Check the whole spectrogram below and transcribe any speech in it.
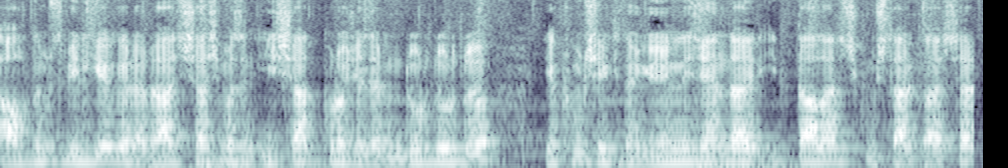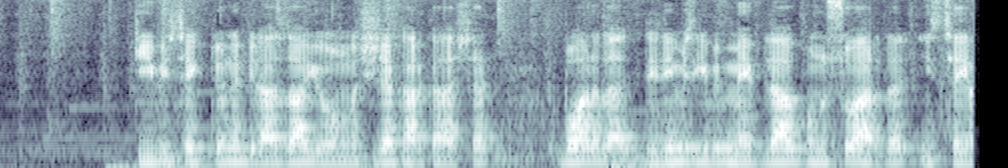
Aldığımız bilgiye göre Raci Şaşmaz'ın inşaat projelerini durdurduğu yapım şirketine yöneleceğine dair iddialar çıkmıştı arkadaşlar. TV sektörüne biraz daha yoğunlaşacak arkadaşlar. Bu arada dediğimiz gibi meblağ konusu vardı. Instagram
